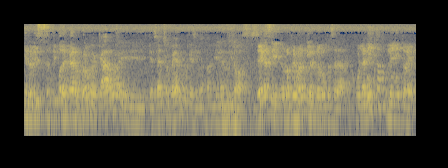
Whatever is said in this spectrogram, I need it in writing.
Y revisas el tipo de carro, ¿no? Tipo de carro y que sea el chofer porque si no también mentiroso. Llegas y lo primero que le preguntas es, fulanito, fulanito él.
